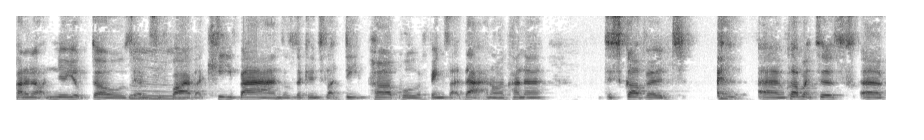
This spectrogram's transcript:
kind of like New York Dolls, mm. MC5, like key bands. I was looking into like Deep Purple and things like that, and I kind of discovered. um, I went to a,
